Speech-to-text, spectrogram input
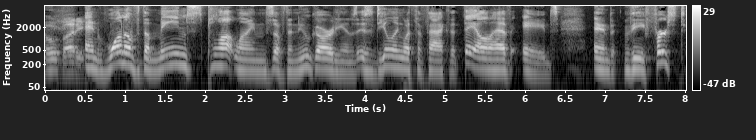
Oh, buddy. And one of the main plot lines of the New Guardians is dealing with the fact that they all have AIDS. And the first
